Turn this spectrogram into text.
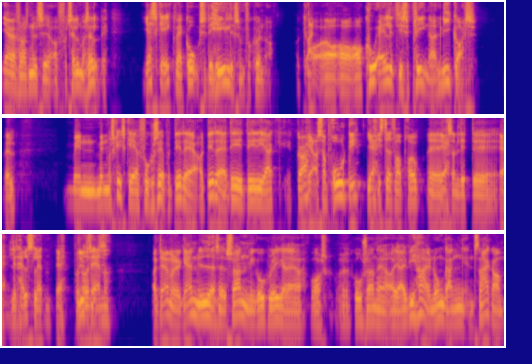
jeg er i hvert fald også nødt til at fortælle mig selv det, jeg skal ikke være god til det hele som forkynder, og, og, og, og, og kunne alle discipliner lige godt, vel? Men, men måske skal jeg fokusere på det der, og det der, det er det, jeg gør. Ja, og så bruge det, Ja. i stedet for at prøve øh, Ja. sådan lidt, øh, Ja. lidt halslatten Ja, på noget af det andet. Og der må jeg gerne vide, altså Søren, min gode kollega, der er vores øh, gode Søren her, og jeg, vi har jo nogle gange en snak om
